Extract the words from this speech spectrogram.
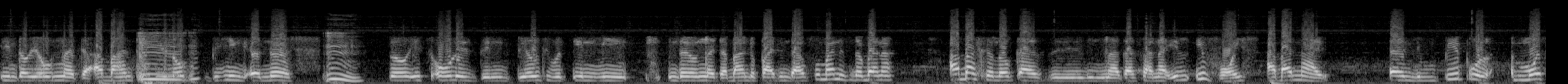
into yokunceda abantu you know being a nurse. Mm. so it's always been built within me into yokunceda abantu but ndafumanisa into yobana abahlelokazi ncakasana i-voice abanayo and people most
